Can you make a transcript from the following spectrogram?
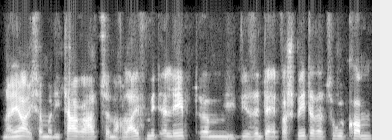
naja, ich sag mal, die Tara hat's ja noch live miterlebt. Ähm, wir sind da etwas später dazu gekommen.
